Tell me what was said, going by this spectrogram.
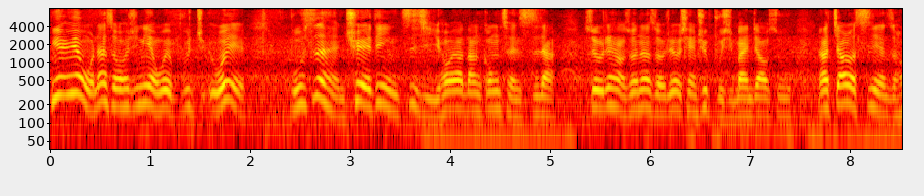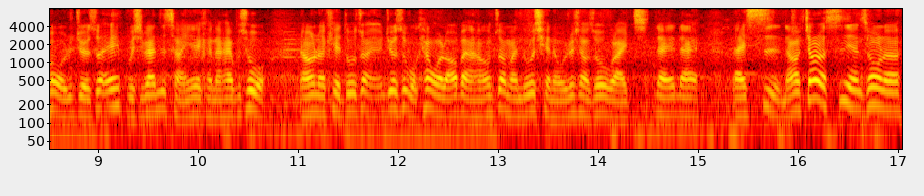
因为因为我那时候会去念，我也不我也不是很确定自己以后要当工程师的，所以我就想说那时候就先去补习班教书，然后教了四年之后，我就觉得说，哎，补习班这产业可能还不错，然后呢可以多赚，就是我看我老板好像赚蛮多钱的，我就想说我来来来来试，然后教了四年之后呢，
